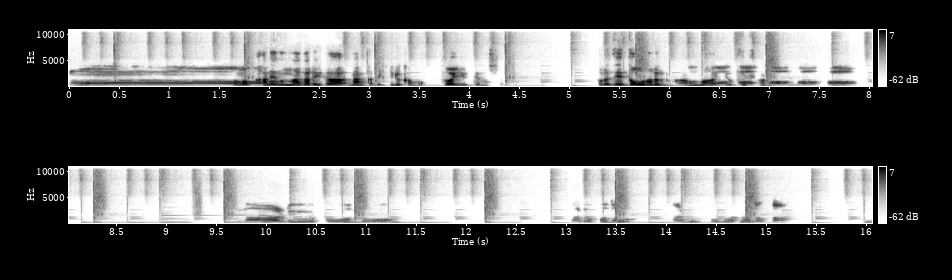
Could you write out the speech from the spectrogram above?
そその金の流れがなんかできるかもとは言ってました。それでどうなるのかあんま予想つかない。なるほど。なるほど？なるほどなのか。なる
